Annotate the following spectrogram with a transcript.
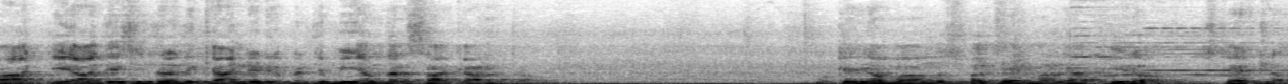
పార్టీ ఆదేశించిన క్యాండిడేట్ పెట్టి మీ అందరి సహకారంతో ముఖ్యంగా మా మున్సిపల్ చైర్మన్ గారు హీరో స్టేట్లో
